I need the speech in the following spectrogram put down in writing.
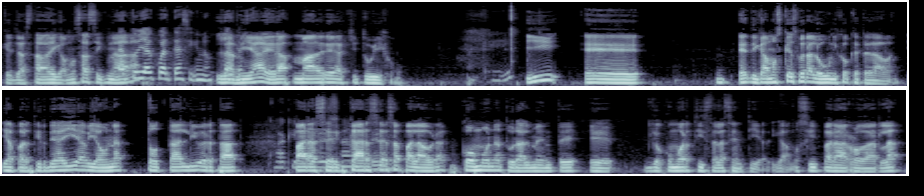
que ya estaba, digamos, asignada. ¿La tuya cuál te asignó? La ¿Cuál te- mía era Madre, aquí tu hijo. Y eh, eh, digamos que eso era lo único que te daban. Y a partir de ahí había una total libertad Ah, para acercarse a esa palabra como naturalmente eh, yo como artista la sentía, digamos, sí, para rodarla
